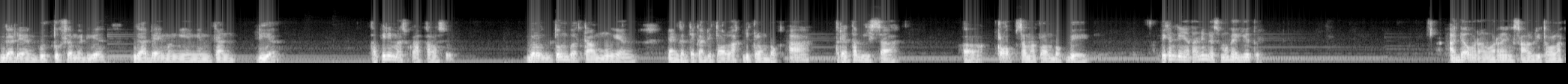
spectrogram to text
nggak ada yang butuh sama dia nggak ada yang menginginkan dia. Tapi ini masuk akal su. Beruntung buat kamu yang yang ketika ditolak di kelompok A ternyata bisa uh, klop sama kelompok B. Tapi kan kenyataannya nggak semua kayak gitu. Ada orang-orang yang selalu ditolak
